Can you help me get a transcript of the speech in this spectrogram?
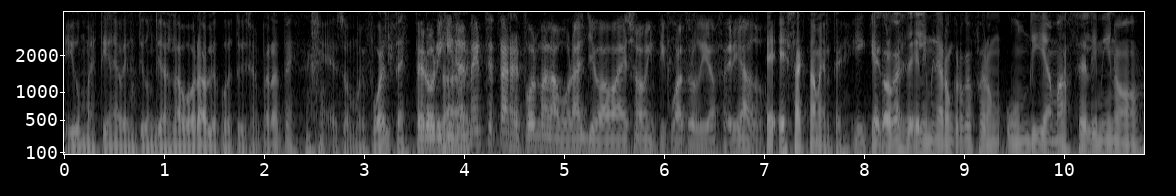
y un mes tiene 21 días laborables, pues tú dices, espérate, eso es muy fuerte. Pero originalmente esta reforma laboral llevaba eso a 24 días feriados. E, exactamente, y que creo que se eliminaron, creo que fueron un día más se eliminó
